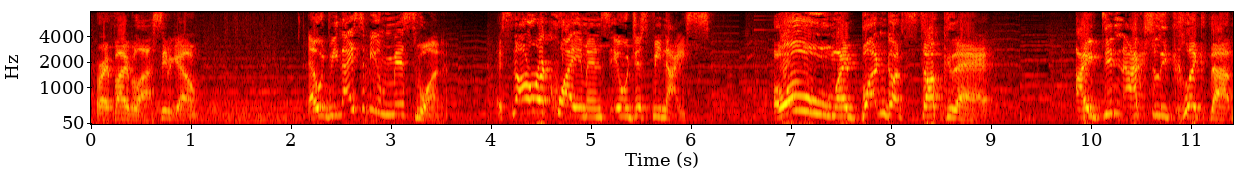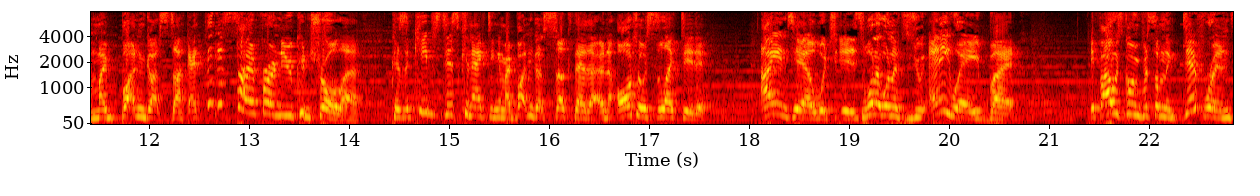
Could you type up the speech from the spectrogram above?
Alright, Fire Blast. Here we go. It would be nice if you missed one. It's not a requirement, it would just be nice. Oh, my button got stuck there. I didn't actually click that. My button got stuck. I think it's time for a new controller. Because it keeps disconnecting and my button got stuck there. An auto-selected Iron Tail, which is what I wanted to do anyway, but if I was going for something different,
